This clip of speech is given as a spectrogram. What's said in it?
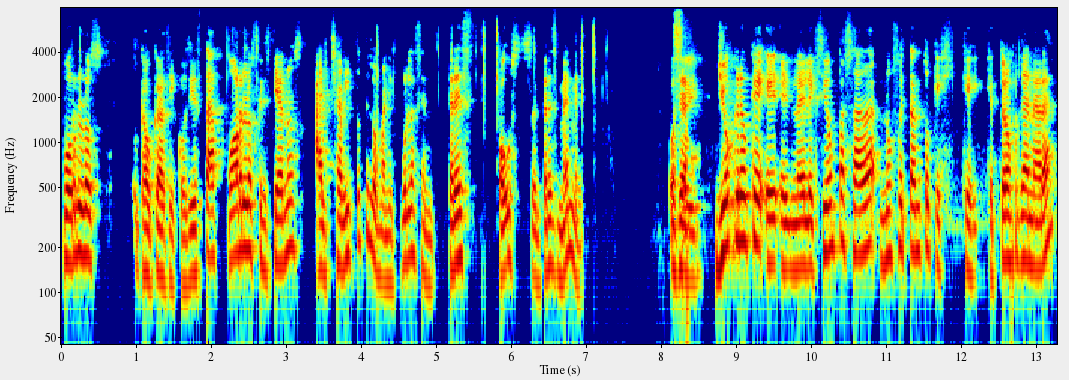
por los caucásicos y está por los cristianos, al chavito te lo manipulas en tres posts, en tres memes. O sea, yo creo que eh, en la elección pasada no fue tanto que, Trump ganara,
